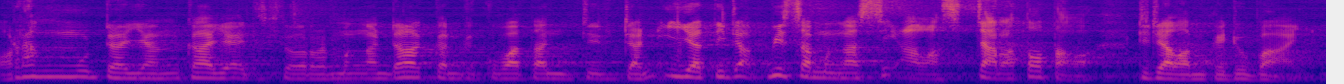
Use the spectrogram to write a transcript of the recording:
Orang muda yang kaya itu saudara mengandalkan kekuatan diri dan ia tidak bisa mengasihi Allah secara total di dalam kehidupannya.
